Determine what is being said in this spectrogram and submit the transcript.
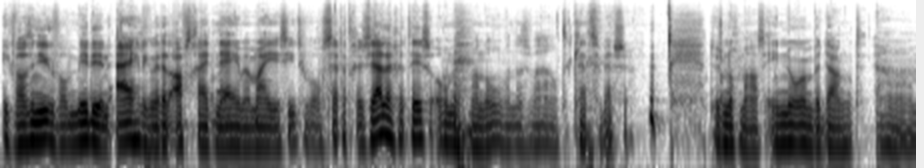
Ik was in ieder geval midden in eigenlijk met het afscheid nemen, maar je ziet hoe ontzettend gezellig het is om met Manon van der Zwaal te kletsen bessen. Dus nogmaals, enorm bedankt. Ehm,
